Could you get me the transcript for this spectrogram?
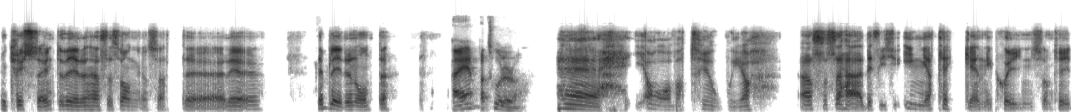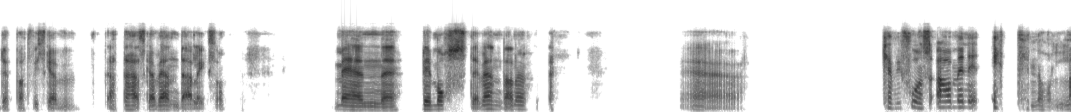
nu kryssar inte vi den här säsongen så att eh, det, det blir det nog inte. Nej, vad tror du då? Eh, ja, vad tror jag? Alltså så här, det finns ju inga tecken i skyn som tyder på att, vi ska, att det här ska vända liksom. Men eh, det måste vända nu. Kan vi få en, ja, men en 1-0?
